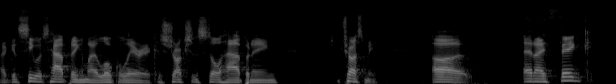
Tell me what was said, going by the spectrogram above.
I can see what's happening in my local area. Construction's still happening. Trust me. Uh, and I think,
